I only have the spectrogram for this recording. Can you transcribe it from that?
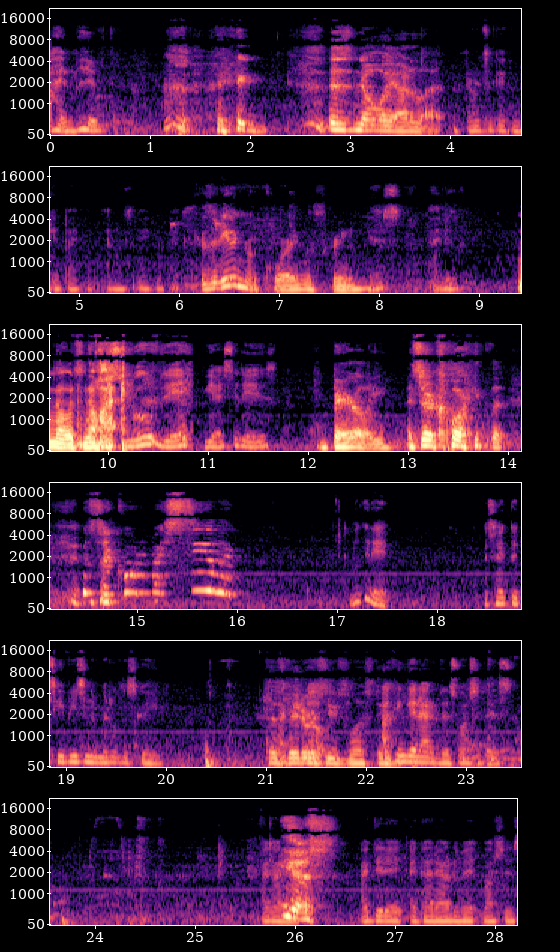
I lived. There's no way out of that. I don't think I can get back up. I don't think I can get back up. Is it even recording the screen? Yes, kind of. No, it's not. Just moved it. Yes, it is. Barely. It's recording the. It's recording my ceiling. Look at it. It's like the TV's in the middle of the screen. Says I- Vader no. receives listing. I eh? can get out of this. Watch this. I got it. Yes. I did it. I got out of it. Watch this.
